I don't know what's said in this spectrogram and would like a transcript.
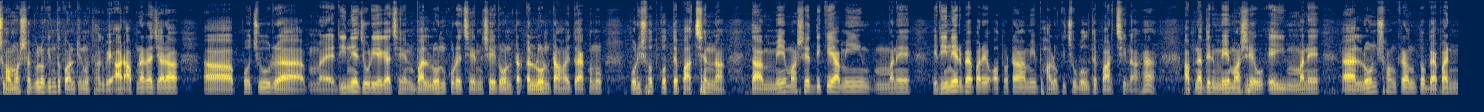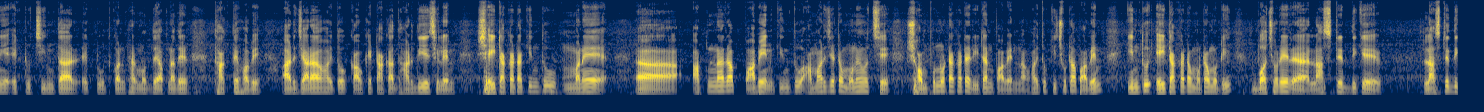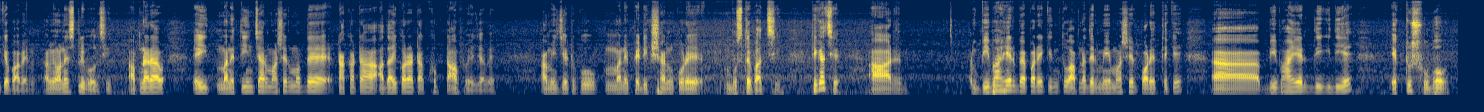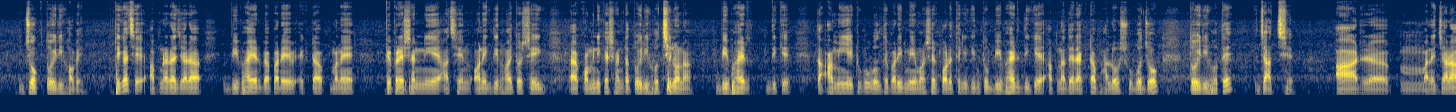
সমস্যাগুলো কিন্তু কন্টিনিউ থাকবে। আর আপনারা যারা প্রচুর মানে ঋণে জড়িয়ে গেছেন বা লোন করেছেন, সেই লোনটা লোনটা হয়তো এখনও পরিশোধ করতে পারছেন না। তা মে মাসের দিকে আমি মানে ঋণের ব্যাপারে অতটা আমি ভালো কিছু বলতে পারছি না হ্যাঁ? আপনাদের মে মাসেও এই মানে লোন সংক্রান্ত ব্যাপার নিয়ে একটু চিন্তার, একটু উৎকণ্ঠার মধ্যে আপনাদের থাকতে হবে। আর যারা হয়তো কাউকে টাকা ধার দিয়েছিলেন, সেই টাকাটা কিন্তু মানে আপনারা পাবেন, কিন্তু আমার যেটা মনে হচ্ছে, সম্পূর্ণ টাকাটা রিটার্ন পাবেন না। হয়তো কিছুটা পাবেন, কিন্তু এই টাকাটা মোটামুটি বছরের লাস্টের দিকে লাস্টের দিকে পাবেন। আমি অনেস্টলি বলছি। আপনারা এই মানে তিন চার মাসের মধ্যে টাকাটা আদায় করাটা খুব টাফ হয়ে যাবে। আমি যেটুকু মানে প্রেডিকশান করে বুঝতে পারছি। ঠিক আছে? আর বিবাহের ব্যাপারে কিন্তু আপনাদের মে মাসের পরের থেকে বিবাহের দিক দিয়ে একটু শুভ যোগ তৈরি হবে। ঠিক আছে? আপনারা যারা বিবাহের ব্যাপারে একটা মানে প্রিপারেশান নিয়ে আছেন অনেক দিন হয়তো সেই কমিউনিকেশানটা তৈরি হচ্ছিল না বিবাহের দিকে, তা আমি এইটুকু বলতে পারি, মে মাসের পরে থেকে কিন্তু বিবাহের দিকে আপনাদের একটা ভালো শুভ যোগ তৈরি হতে যাচ্ছে। আর মানে যারা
